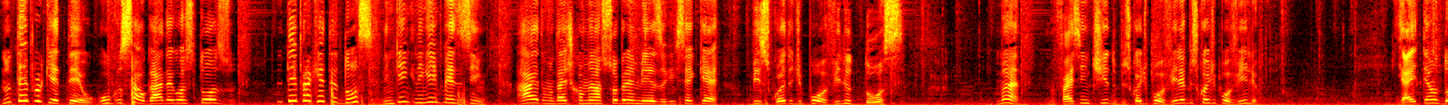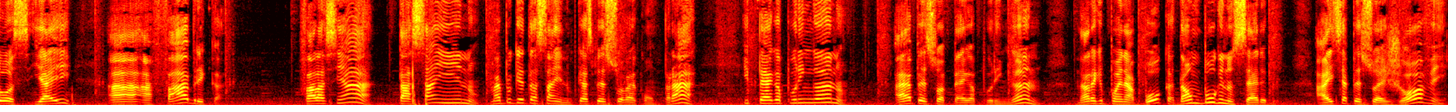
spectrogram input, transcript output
Não tem por que ter. O, o salgado é gostoso. Não tem pra que ter doce. Ninguém, ninguém pensa assim, ah, tô vontade de comer uma sobremesa. O que, que você quer? Biscoito de polvilho doce. Mano, não faz sentido. Biscoito de polvilho é biscoito de polvilho. E aí tem o doce. E aí a, a fábrica fala assim: ah, tá saindo. Mas por que tá saindo? Porque as pessoas vão comprar e pega por engano. Aí a pessoa pega por engano, na hora que põe na boca, dá um bug no cérebro. Aí se a pessoa é jovem,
